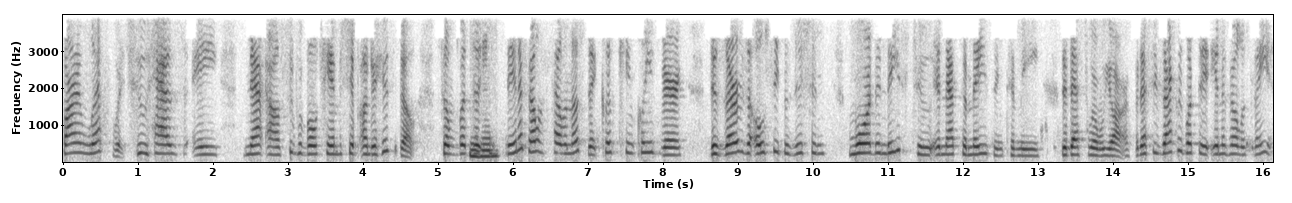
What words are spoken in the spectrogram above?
Byron Leftwich, who has a uh, Super Bowl championship under his belt. So, but the, mm-hmm. the NFL is telling us that Cliff King Kingsbury deserves the OC position more than these two, and that's amazing to me that that's where we are. But that's exactly what the NFL is saying,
